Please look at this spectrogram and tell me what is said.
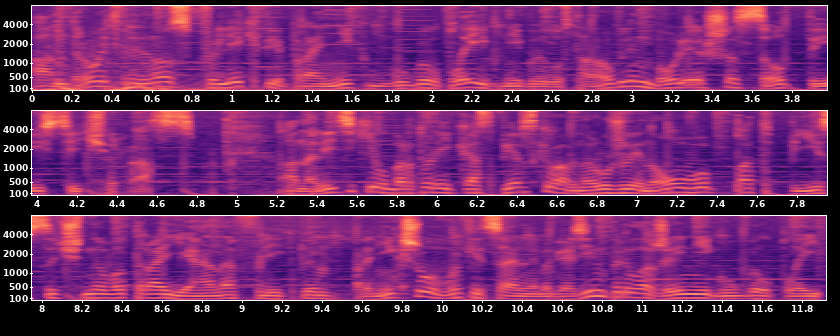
Android-вредонос Fleckpy проник в Google Play и был установлен более 600 тысяч раз. Аналитики лаборатории лаборатории Касперского обнаружили нового подписочного трояна Фликпи, проникшего в официальный магазин приложений Google Play.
